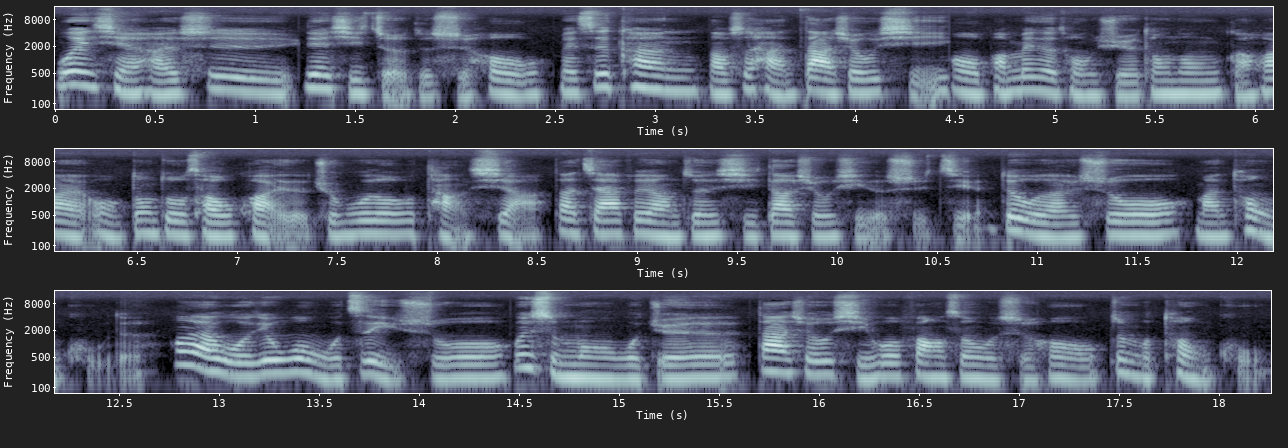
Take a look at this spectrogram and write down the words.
我以前还是练习者的时候，每次看老师喊大休息，我旁边的同学通通。赶快哦，动作超快的，全部都躺下。大家非常珍惜大休息的时间，对我来说蛮痛苦的。后来我就问我自己说，为什么我觉得大休息或放松的时候这么痛苦？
